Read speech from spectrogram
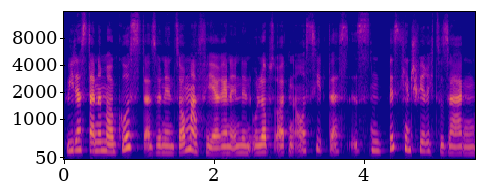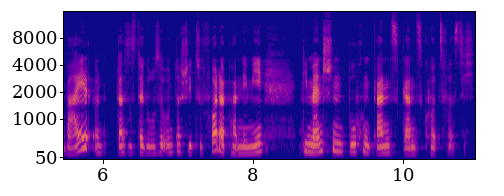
Wie das dann im August, also in den Sommerferien in den Urlaubsorten aussieht, das ist ein bisschen schwierig zu sagen, weil, und das ist der große Unterschied zu vor der Pandemie, die Menschen buchen ganz, ganz kurzfristig.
